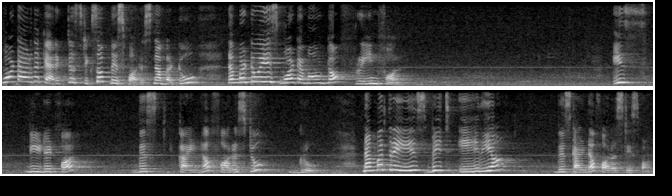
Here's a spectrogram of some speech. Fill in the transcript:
What are the characteristics of this forest? Number two. Number two is what amount of rainfall is needed for this kind of forest to grow. Number three is which area this kind of forest is found.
